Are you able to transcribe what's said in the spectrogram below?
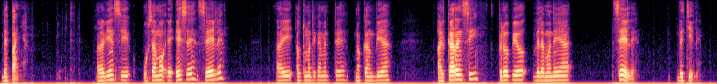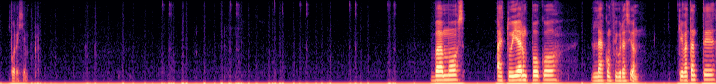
de España. Ahora bien, si usamos SCL, ahí automáticamente nos cambia al currency propio de la moneda CL de Chile, por ejemplo. Vamos a estudiar un poco la configuración que bastante,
